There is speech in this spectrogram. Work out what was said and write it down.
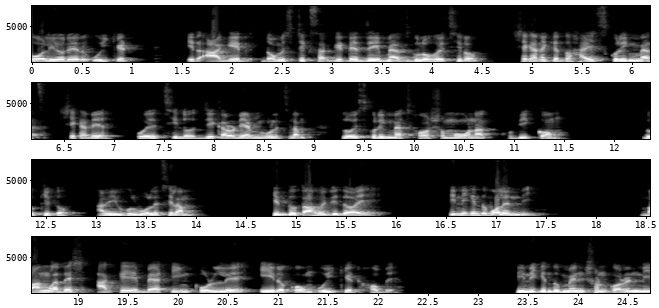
গোয়ালিয়রের উইকেট এর আগের ডোমেস্টিক সার্কিটে যে ম্যাচগুলো হয়েছিল, সেখানে কিন্তু হাই স্কোরিং ম্যাচ সেখানে হয়েছিল। যে কারণে আমি বলেছিলাম লো স্কোরিং ম্যাচ হওয়ার সম্ভাবনা খুবই কম। দুঃখিত, আমি ভুল বলেছিলাম। কিন্তু তাহিদ হৃদয়, তিনি কিন্তু বলেননি, বাংলাদেশ আগে ব্যাটিং করলে এরকম উইকেট হবে। তিনি কিন্তু মেনশন করেননি,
